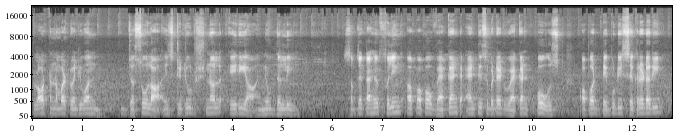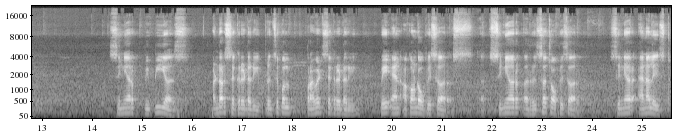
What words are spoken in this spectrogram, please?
plot number 21 Jasola Institutional Area New Delhi. Subject आहे filling up of a vacant anticipated vacant post of a deputy secretary senior PPS under secretary principal private secretary pay and account officer uh, senior research officer senior analyst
